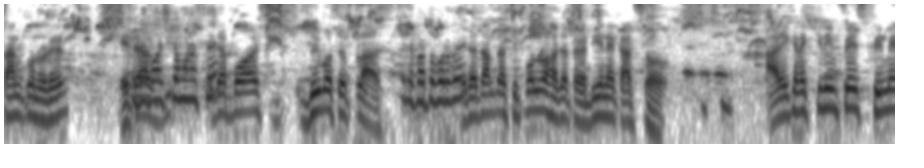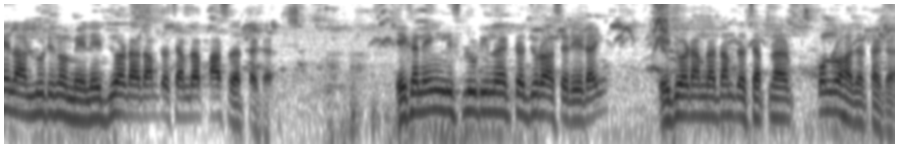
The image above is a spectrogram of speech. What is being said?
সানকোনোরের। এটা বয়স কেমন আছে? এটা বয়স দুই বছর প্লাস এটা কত পড়বে? এটা দাম চাচ্ছি পনেরো হাজার টাকা ডিএনএ সহ। আর এখানে ক্রিম ফেস ফিমেল আর লুটিনো মেল এই জোড়াটা দাম চাচ্ছি আমরা পাঁচ হাজার টাকা। এখানে ইংলিশ লুটিনো একটা জোড়া আছে রেডাই এই জোড়াটা আমরা দাম চাচ্ছি আপনার পনেরো হাজার টাকা।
